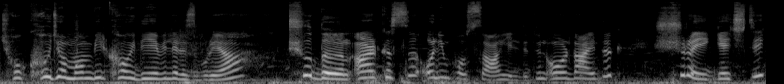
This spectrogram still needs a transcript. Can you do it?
çok kocaman bir koy diyebiliriz buraya. Şu dağın arkası Olimpos sahildi. Dün oradaydık. Şurayı geçtik.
